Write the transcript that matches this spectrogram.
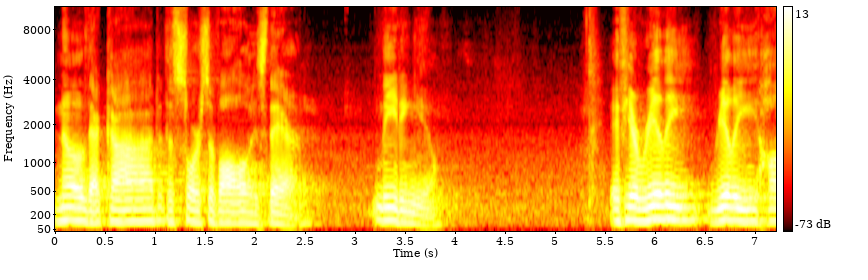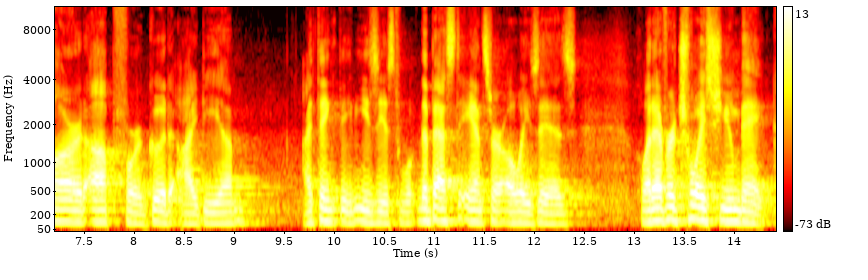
Know that God, the source of all, is there, leading you. If you're really, really hard up for a good idea, I think the easiest, the best answer always is whatever choice you make,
